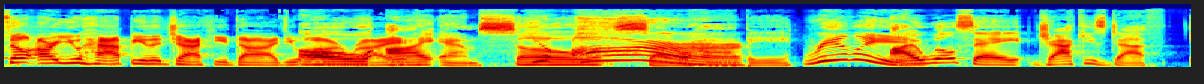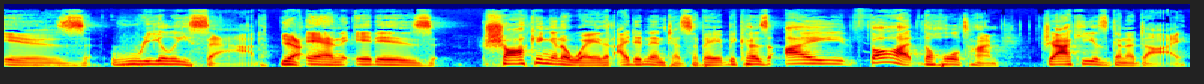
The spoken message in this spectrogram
So, are you happy that Jackie died? You are, oh, right? I am so, You so are. happy. Really? I will say Jackie's death is really sad. Yeah. And it is shocking in a way that I didn't anticipate because I thought the whole time Jackie is going to die.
